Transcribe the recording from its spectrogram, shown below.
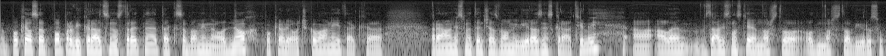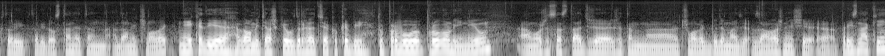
Pokiaľ sa poprvýkrát s ňou stretne, tak sa bavíme o dňoch. Pokiaľ je očkovaný, tak Reálne sme ten čas veľmi výrazne skrátili, a, ale v závislosti aj množstvo, od množstva vírusu, ktorý, ktorý dostane ten daný človek. Niekedy je veľmi ťažké udržať ako keby tú prvú, prvú líniu, a môže sa stať, že, že ten e, človek bude mať závažnejšie e, príznaky.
